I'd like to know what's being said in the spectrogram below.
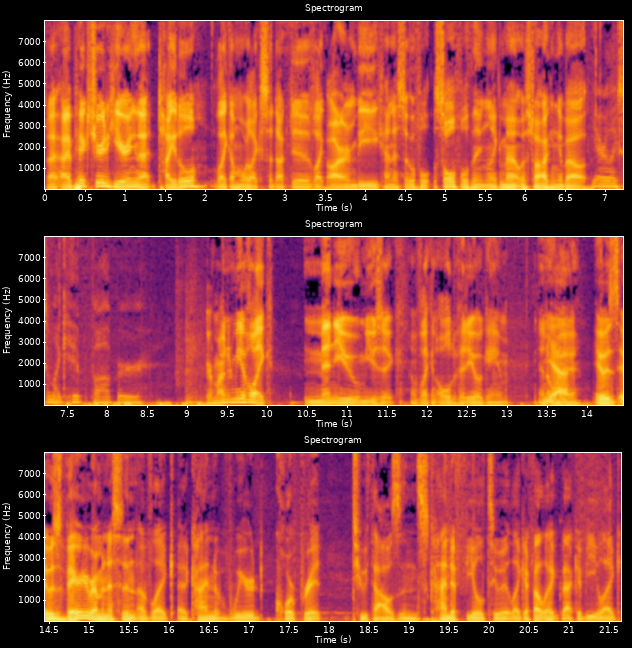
But I, I pictured hearing that title like a more like seductive, like R and B kind of soulful, soulful thing, like Matt was talking about. Yeah, or like some like hip hop or It reminded me of like menu music of like an old video game in yeah. a way. It was it was very reminiscent of like a kind of weird corporate 2000s kind of feel to it. Like it felt like that could be like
